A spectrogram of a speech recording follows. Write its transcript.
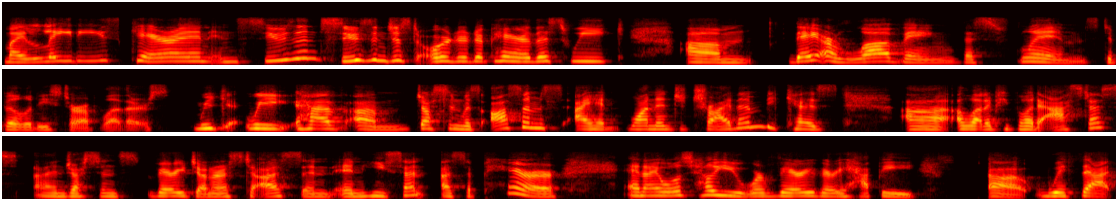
my ladies, Karen and Susan. Susan just ordered a pair this week. Um, they are loving the slim stability stirrup leathers. We we have um, Justin was awesome. I had wanted to try them because uh, a lot of people had asked us, and Justin's very generous to us, and and he sent us a pair. And I will tell you, we're very very happy uh, with that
